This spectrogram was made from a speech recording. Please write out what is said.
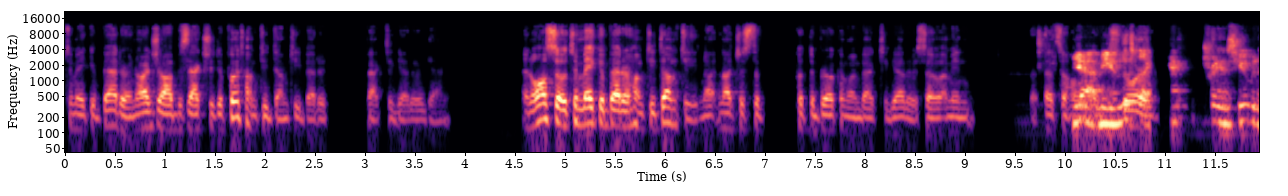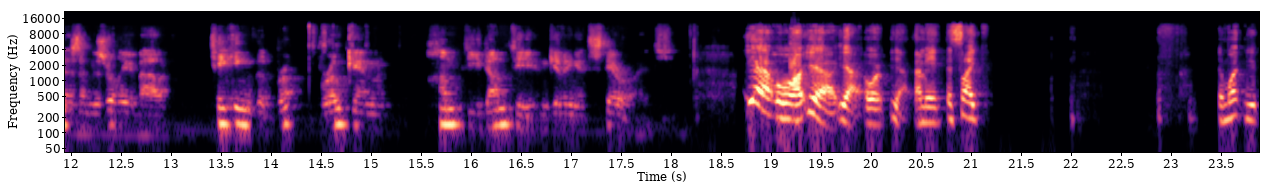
to make it better. And our job is actually to put humpty dumpty better back together again. And also to make a better humpty dumpty not not just to put the broken one back together. So i mean that's a whole yeah i mean it looks like transhumanism is really about taking the bro- broken humpty dumpty and giving it steroids. Yeah or yeah yeah or yeah. I mean it's like and what you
